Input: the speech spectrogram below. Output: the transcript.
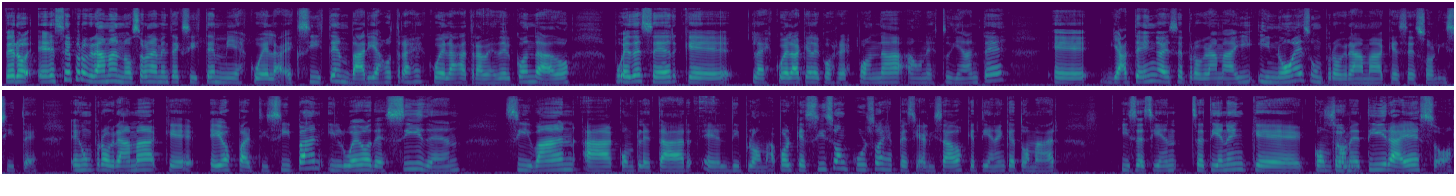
pero ese programa no solamente existe en mi escuela, existe en varias otras escuelas a través del condado. Puede ser que la escuela que le corresponda a un estudiante eh, ya tenga ese programa ahí y no es un programa que se solicite, es un programa que ellos participan y luego deciden si van a completar el diploma, porque sí son cursos especializados que tienen que tomar y se, se tienen que comprometer a eso.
